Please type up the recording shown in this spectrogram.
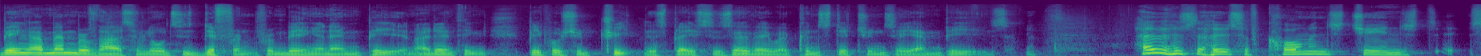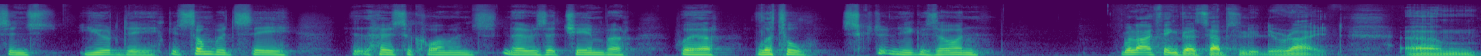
being a member of the House of Lords is different from being an MP, and I don't think people should treat this place as though they were constituency MPs. How has the House of Commons changed since your day? Because some would say that the House of Commons now is a chamber where little scrutiny goes on. Well, I think that's absolutely right. Um,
